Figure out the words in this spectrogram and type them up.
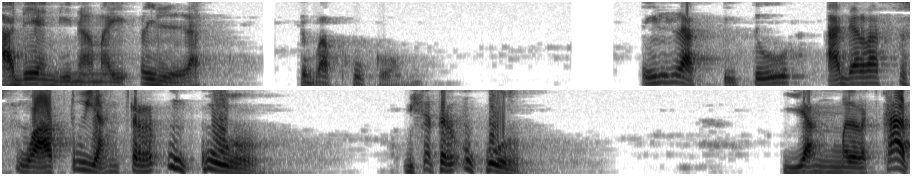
ada yang dinamai ilat sebab hukum. Ilat itu adalah sesuatu yang terukur. Bisa terukur. Yang melekat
